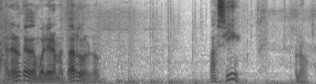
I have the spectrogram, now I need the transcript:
Ojalá no te hagan volver a matarlo, ¿no? Ah, sí. ¿O no?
